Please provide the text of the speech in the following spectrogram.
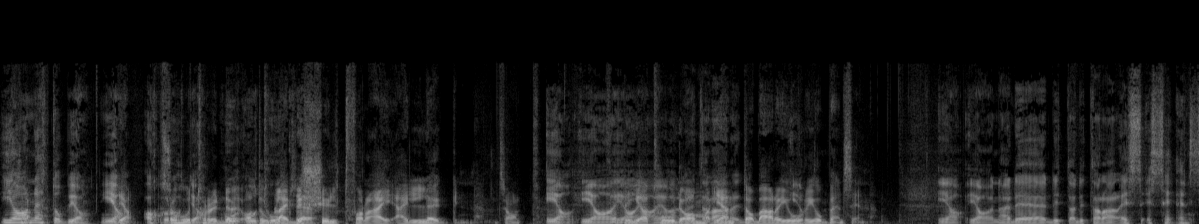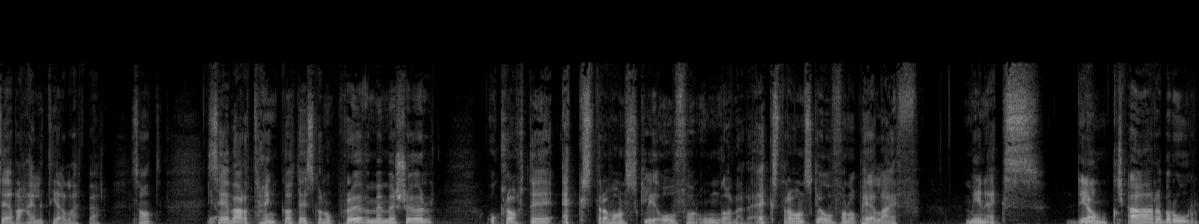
ja, nettopp, ja. Ja, Ja, akkurat. så hun ja. trodde at hun ble beskyldt for ei, ei løgn, sant? Ja, ja, ja. Fordi at hun ja, dama, jenta bare gjorde jobben sin. Ja, ja, nei, det, dette, dette der Jeg, jeg, ser- jeg ser det hele tida, Leif Berr. Sant? Så jeg bare tenker at jeg skal nå prøve med meg sjøl. Og klart det er ekstra vanskelig overfor ungene. Det er ekstra vanskelig overfor Per Leif, min eks, din Ja. kjære bror.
